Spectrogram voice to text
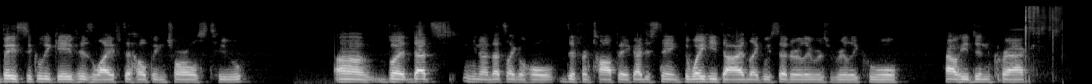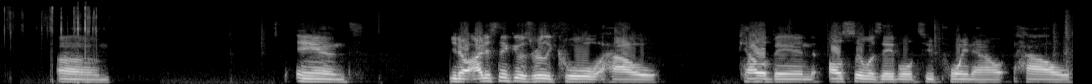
basically gave his life to helping Charles too. Um, but that's you know that's like a whole different topic. I just think the way he died, like we said earlier, was really cool. How he didn't crack, um, and you know I just think it was really cool how Caliban also was able to point out how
